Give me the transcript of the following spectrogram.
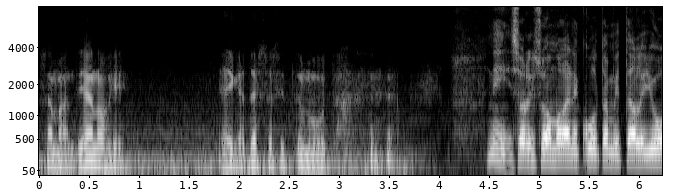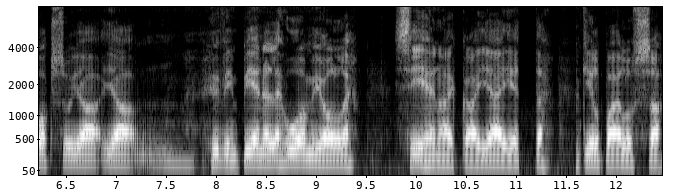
saman tien ohi. Eikä tässä sitten muuta. Niin, se oli suomalainen kultamitali juoksu ja, ja hyvin pienelle huomiolle siihen aikaan jäi, että kilpailussa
